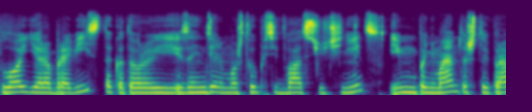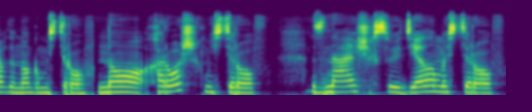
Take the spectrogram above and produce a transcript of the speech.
блогера-бровиста, который за неделю может выпустить 20 учениц, и мы понимаем то, что и правда много мастеров. Но хороших мастеров, знающих свое дело мастеров,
